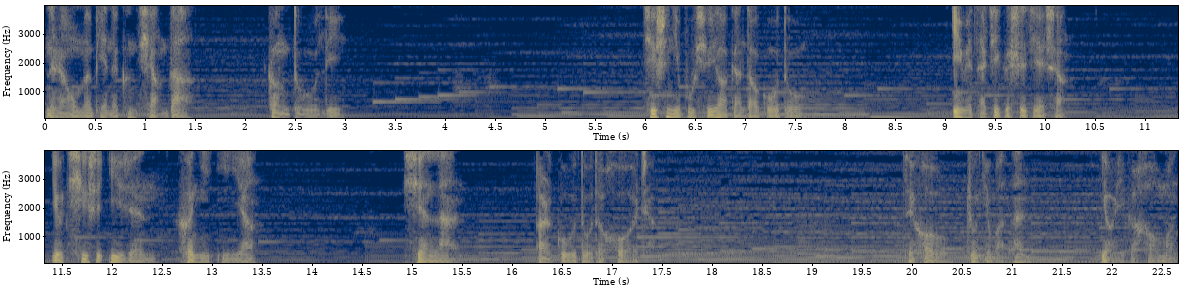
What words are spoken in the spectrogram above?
能让我们变得更强大。更独立。其实你不需要感到孤独，因为在这个世界上，有七十亿人和你一样，绚烂而孤独的活着。最后，祝你晚安，有一个好梦。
